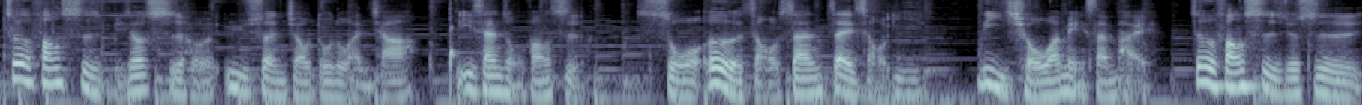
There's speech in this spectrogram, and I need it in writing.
这个方式比较适合预算较多的玩家。第三种方式，锁二找三再找一，力求完美三排。这个方式就是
